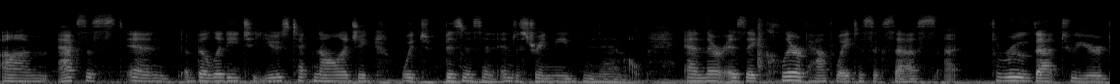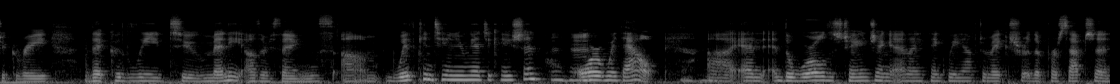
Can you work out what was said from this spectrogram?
um, access and ability to use technology which business and industry needs now and there is a clear pathway to success uh, through that two year degree that could lead to many other things um, with continuing education mm-hmm. or without. Mm-hmm. Uh, and, and the world is changing, and I think we have to make sure the perception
